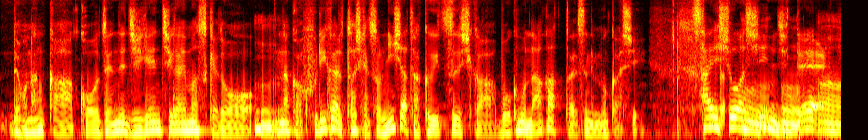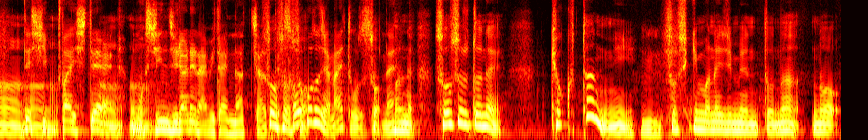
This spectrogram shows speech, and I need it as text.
でもなんかこう全然次元違いますけど、なんか振り返ると確かにその二者択一しか僕もなかったですね昔。最初は信じて、うんうんで失敗して、うんもう信じられないみたいになっちゃうそうそうそう。いうことじゃないってことですよね。そうねそうするとね極端にうん。組織マネジメントなの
